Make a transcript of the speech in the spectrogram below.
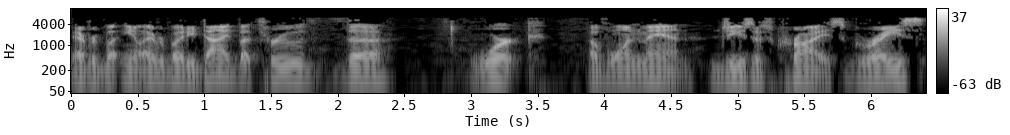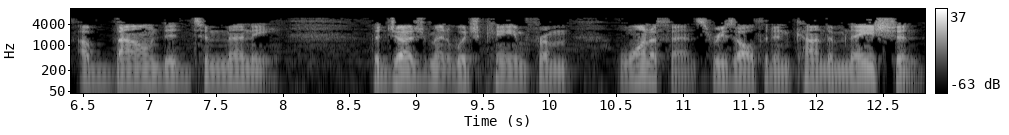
everybody you know everybody died. But through the work of one man, Jesus Christ, grace abounded to many. The judgment which came from one offense resulted in condemnation.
